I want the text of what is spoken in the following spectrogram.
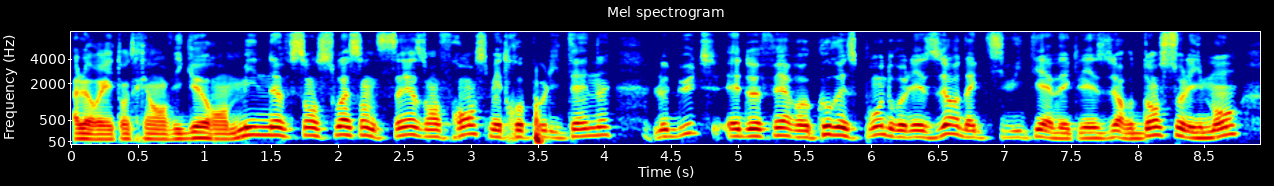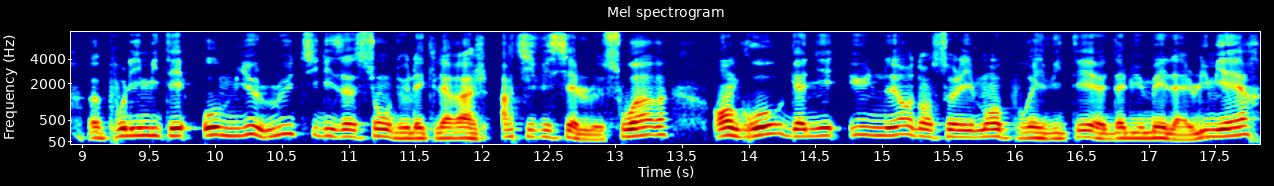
Alors, il est entré en vigueur en 1976 en France métropolitaine. Le but est de faire correspondre les heures d'activité avec les heures d'ensoleillement euh, pour limiter au mieux l'utilisation de l'éclairage artificiel le soir. En gros, gagner une heure d'ensoleillement pour éviter euh, d'allumer la lumière.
